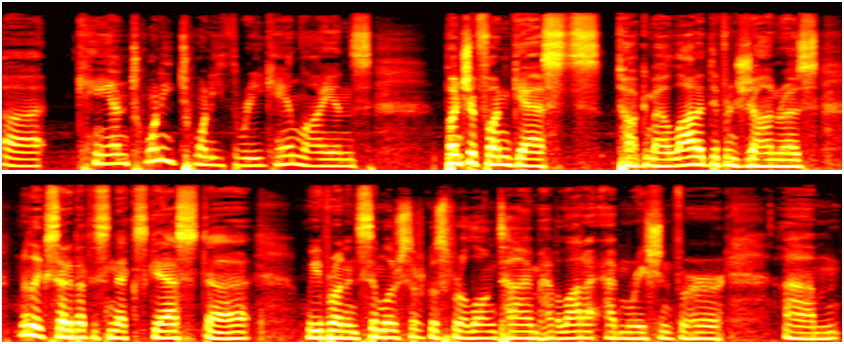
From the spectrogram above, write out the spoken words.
uh, Cannes 2023 Cannes Lions. Bunch of fun guests talking about a lot of different genres. I'm really excited about this next guest. Uh, we've run in similar circles for a long time, have a lot of admiration for her. Um,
